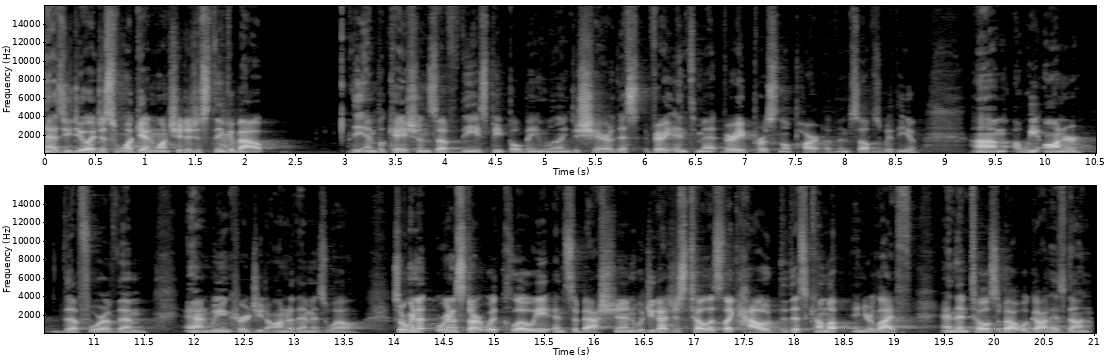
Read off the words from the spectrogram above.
And as you do, I just again want you to just think about the implications of these people being willing to share this very intimate, very personal part of themselves with you. Um, we honor the four of them, and we encourage you to honor them as well. So we're gonna we're gonna start with Chloe and Sebastian. Would you guys just tell us like how did this come up in your life, and then tell us about what God has done?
